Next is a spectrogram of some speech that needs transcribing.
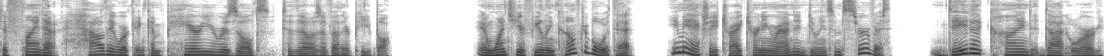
to find out how they work and compare your results to those of other people. And once you're feeling comfortable with that, you may actually try turning around and doing some service. Datakind.org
